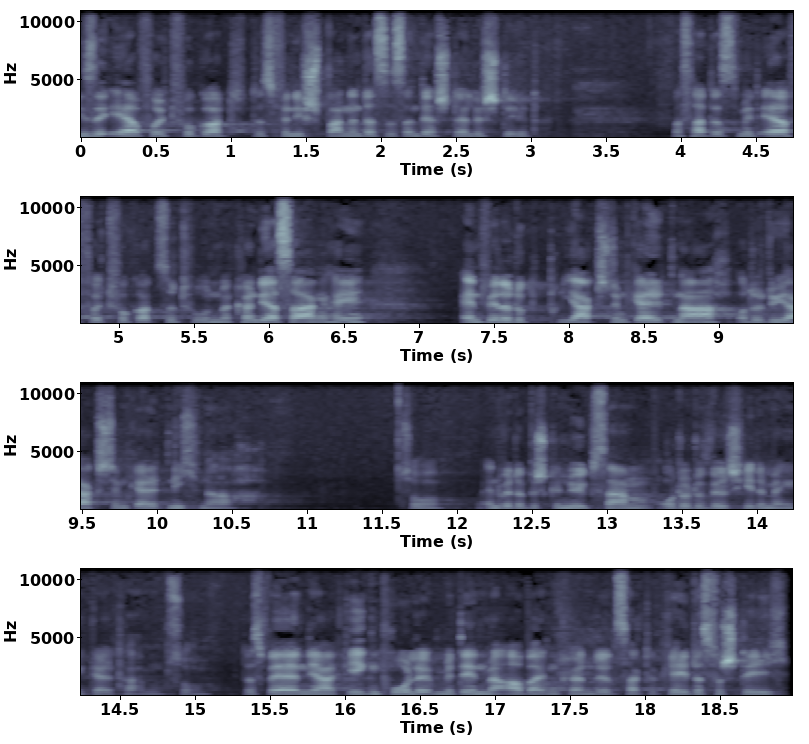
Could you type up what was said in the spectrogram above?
Diese Ehrfurcht vor Gott, das finde ich spannend, dass es an der Stelle steht. Was hat es mit Ehrfurcht vor Gott zu tun? Man könnte ja sagen, hey, entweder du jagst dem Geld nach oder du jagst dem Geld nicht nach. So, entweder bist du genügsam oder du willst jede Menge Geld haben. So, das wären ja Gegenpole, mit denen man arbeiten könnte. Und sagt, okay, das verstehe ich.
